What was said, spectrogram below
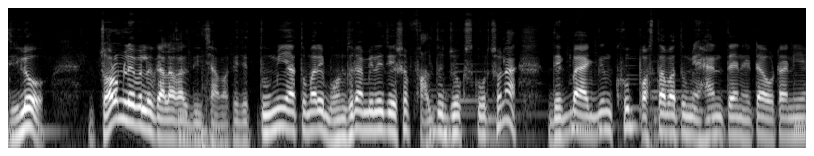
দিল চরম লেভেলের গালাগাল দিয়েছে আমাকে যে তুমি আর তোমার এই বন্ধুরা মিলে যে এসব ফালতু জোকস করছো না দেখবা একদিন খুব পস্তাবা তুমি হ্যান ত্যান এটা ওটা নিয়ে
